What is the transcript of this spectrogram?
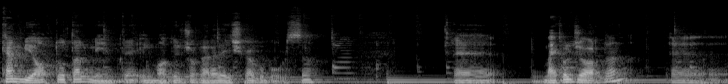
cambiò totalmente il modo di giocare dei Chicago Bulls. Eh, Michael Jordan, eh,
